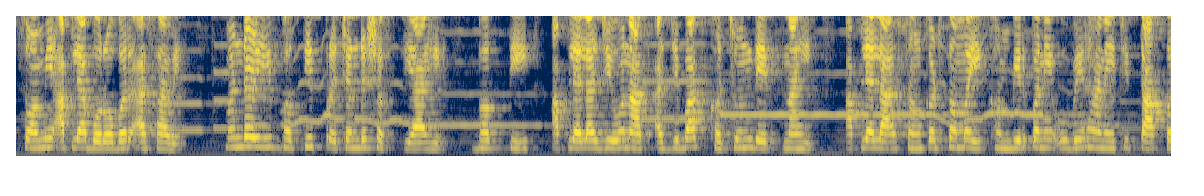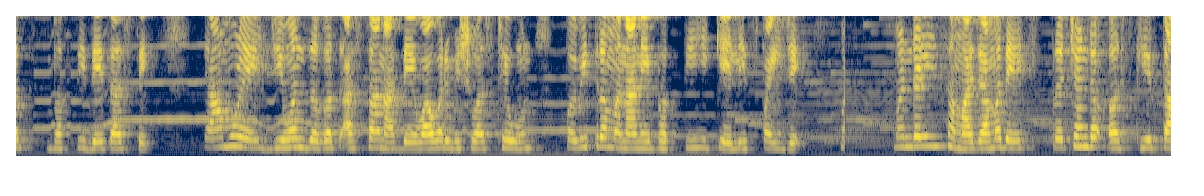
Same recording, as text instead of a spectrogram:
स्वामी आपल्याबरोबर असावे. मंडळी भक्तीत प्रचंड शक्ती आहे. भक्ती आपल्याला जीवनात अजिबात खचून देत नाही. आपल्याला संकटसमयी खंबीरपणे उभे राहण्याची ताकद भक्ती देत असते. त्यामुळे जीवन जगत असताना देवावर विश्वास ठेवून पवित्र मनाने भक्ती ही केलीच पाहिजे. मंडळी समाजामध्ये प्रचंड अस्थिरता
